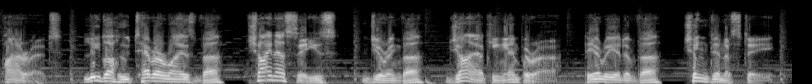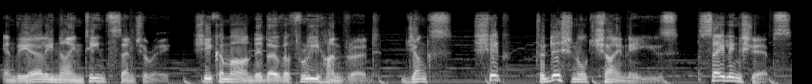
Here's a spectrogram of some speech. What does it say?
Pirate leader who terrorized the China Seas during the Jiaqing Emperor period of the Qing dynasty in the early 19th century. She commanded over 300 junks, ship, traditional Chinese sailing ships,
